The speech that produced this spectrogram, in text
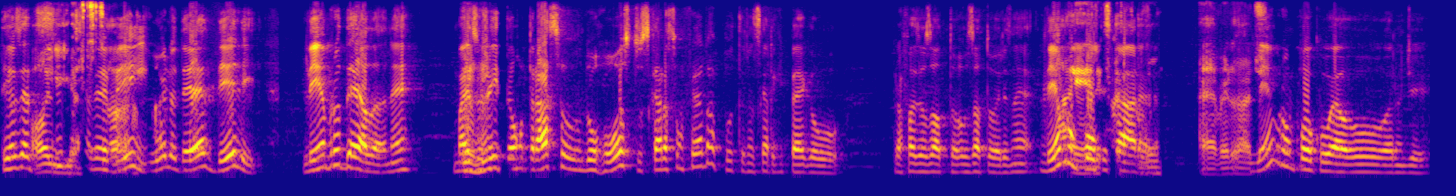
Tem os Olha se você bem, o olho dela, dele lembra o dela, né? Mas Uhum. o jeitão, o traço do rosto, os caras são filha da puta, né? Os caras que pegam o. pra fazer os, auto- os atores, né? Lembra Ah, um ele pouco, cara. É verdade. Lembra um pouco é, o Arondir.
